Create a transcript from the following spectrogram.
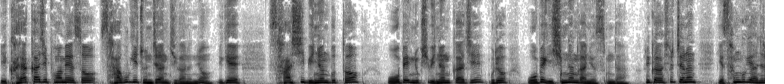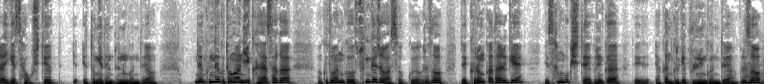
이 가야까지 포함해서 사국이 존재한 기간은요. 이게 42년부터 562년까지 무려 520년간이었습니다. 그러니까 실제는 이게 삼국이 아니라 이게 사국시대였던 게 되는 건데요. 근데 근데 그동안 이 가야사가 그동안 그 숨겨져 왔었고요. 그래서 이제 그런 까닭에 이 삼국 시대 그러니까 약간 그렇게 불린 건데요. 그래서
